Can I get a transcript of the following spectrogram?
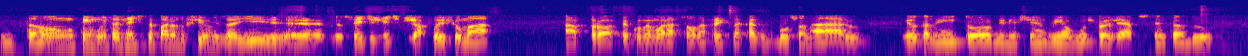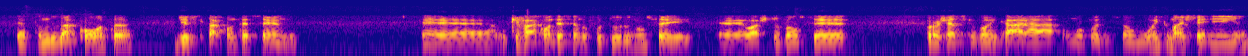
Então, tem muita gente preparando filmes aí. É, eu sei de gente que já foi filmar a própria comemoração na frente da casa do Bolsonaro. Eu também estou me mexendo em alguns projetos tentando, tentando dar conta disso que está acontecendo. É, o que vai acontecer no futuro, não sei. É, eu acho que vão ser projetos que vão encarar uma oposição muito mais ferrenha,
